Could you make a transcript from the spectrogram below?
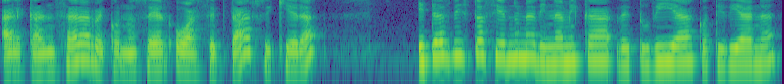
alcanzar a reconocer o aceptar siquiera, y te has visto haciendo una dinámica de tu día cotidiana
